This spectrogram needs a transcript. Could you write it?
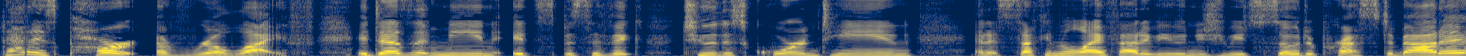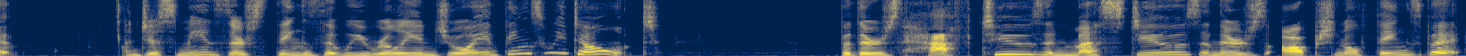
that is part of real life. It doesn't mean it's specific to this quarantine and it's sucking the life out of you and you should be so depressed about it. It just means there's things that we really enjoy and things we don't. But there's have tos and must dos and there's optional things. But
